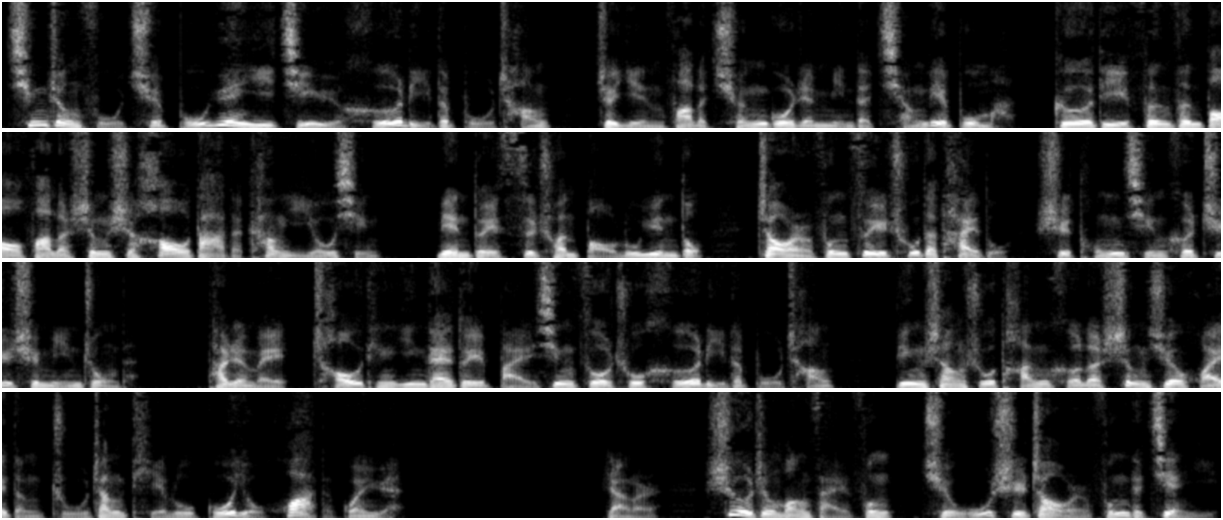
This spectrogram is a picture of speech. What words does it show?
清政府却不愿意给予合理的补偿，这引发了全国人民的强烈不满，各地纷纷爆发了声势浩大的抗议游行。面对四川保路运动，赵尔丰最初的态度是同情和支持民众的，他认为朝廷应该对百姓做出合理的补偿，并上书弹劾了盛宣怀等主张铁路国有化的官员。然而，摄政王载沣却无视赵尔丰的建议。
